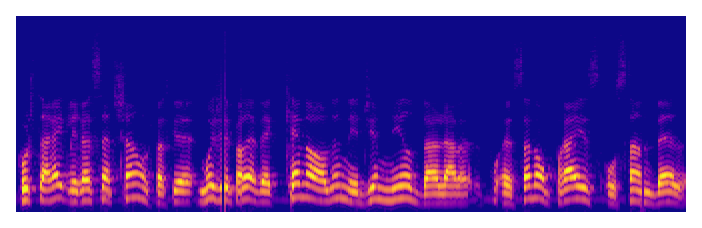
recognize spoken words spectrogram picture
faut que je t'arrête, les recettes changent. Parce que moi, j'ai parlé avec Ken Holland et Jim Neal dans la euh, salon de presse au Centre Bell.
